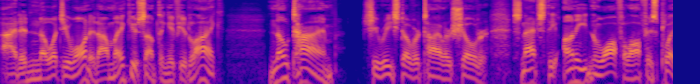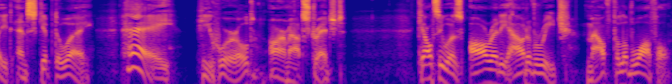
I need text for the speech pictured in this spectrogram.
I didn't know what you wanted. I'll make you something if you'd like. No time. She reached over Tyler's shoulder, snatched the uneaten waffle off his plate, and skipped away. Hey! He whirled, arm outstretched. Kelsey was already out of reach, mouthful of waffle.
